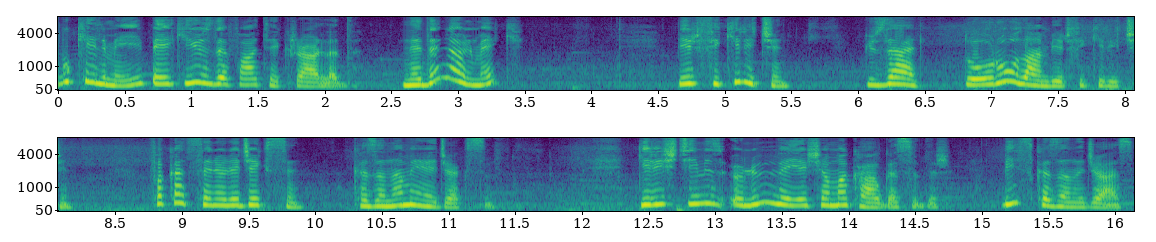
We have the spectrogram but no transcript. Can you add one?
Bu kelimeyi belki yüz defa tekrarladı. Neden ölmek? Bir fikir için. Güzel, doğru olan bir fikir için. Fakat sen öleceksin. Kazanamayacaksın. Giriştiğimiz ölüm ve yaşama kavgasıdır. Biz kazanacağız.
